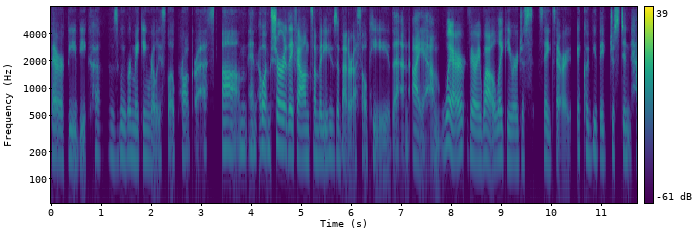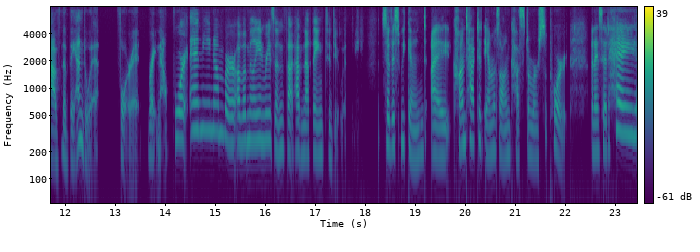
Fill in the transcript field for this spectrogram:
therapy because we were making really slow progress. Um and oh I'm sure they found somebody who's a better SLP than I am where very well like you were just saying Sarah it could be they just didn't have the bandwidth for it right now for any number of a million reasons that have nothing to do with so this weekend, I contacted Amazon customer support and I said, Hey,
